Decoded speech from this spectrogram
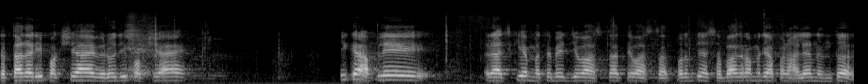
सत्ताधारी पक्ष आहे विरोधी पक्ष आहे. ठीक आहे आपले राजकीय मतभेद जेव्हा असतात तेव्हा असतात. परंतु या सभागृहामध्ये आपण आल्यानंतर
